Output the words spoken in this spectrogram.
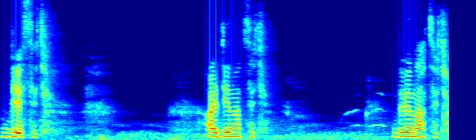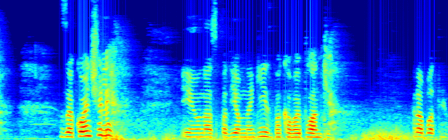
Десять. Одиннадцать. Двенадцать. Закончили. И у нас подъем ноги из боковой планки. Работаем.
